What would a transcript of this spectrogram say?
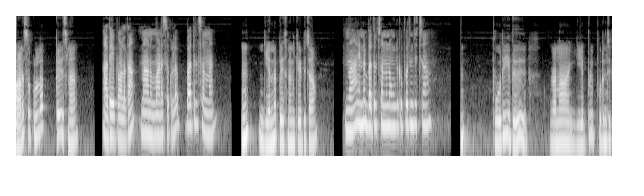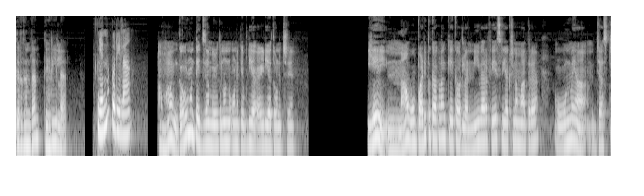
மனசுக்குள்ளே பேசினேன். அதே போல தான் நானும் மனசுக்குள்ளே பதில் சொன்னேன். ம் என்ன பேசினேன்னு கேட்டுச்சா? நான் என்ன பதில் சொன்னேன்னு உங்களுக்கு புரிஞ்சிச்சா? புரியுது. ஆனால் எப்படி புரிஞ்சுக்கிறதுன்னு தான் தெரியல. என்ன புரியல? ஆமாம் கவர்மெண்ட் எக்ஸாம் எழுதணும்னு உனக்கு எப்படி ஐடியா தோணுச்சு? ஏய் நான் உன் படிப்புக்காகலாம் கேட்க வரல. நீ வேற ஃபேஸ் ரியாக்ஷனை மாத்திர உண்மையா? ஜஸ்ட்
